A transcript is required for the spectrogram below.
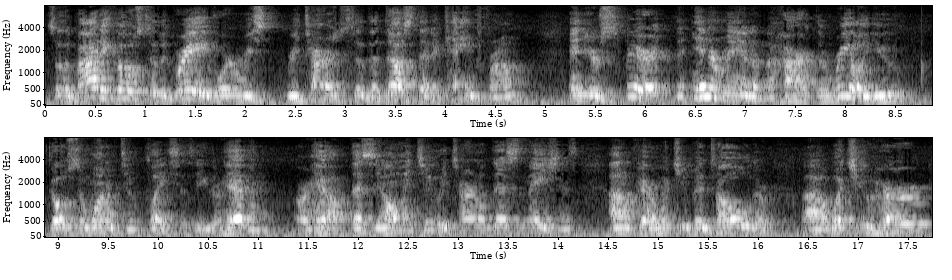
So the body goes to the grave where it re returns to the dust that it came from. And your spirit, the inner man of the heart, the real you, goes to one of two places, either heaven or hell. That's the only two eternal destinations. I don't care what you've been told or uh, what you heard.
